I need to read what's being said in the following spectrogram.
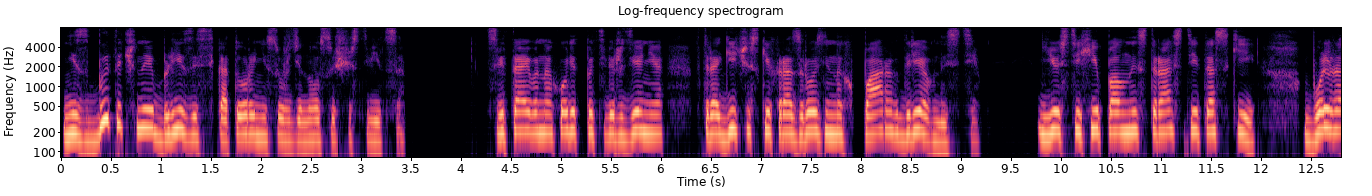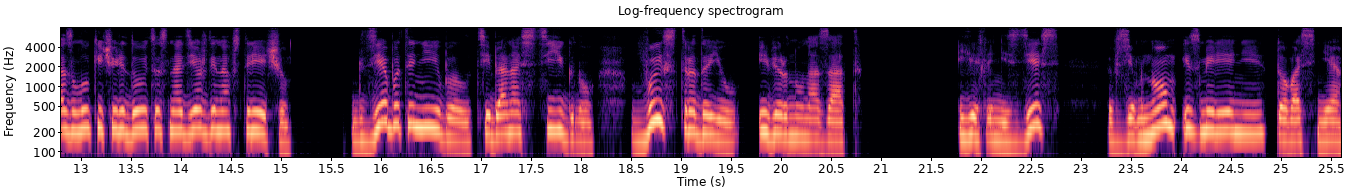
несбыточная близость, которой не суждено осуществиться. Цветаева находит подтверждение в трагических разрозненных парах древности — ее стихи полны страсти и тоски, боль разлуки чередуется с надеждой навстречу. «Где бы ты ни был, тебя настигну, выстрадаю и верну назад». если не здесь, в земном измерении, то во сне.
